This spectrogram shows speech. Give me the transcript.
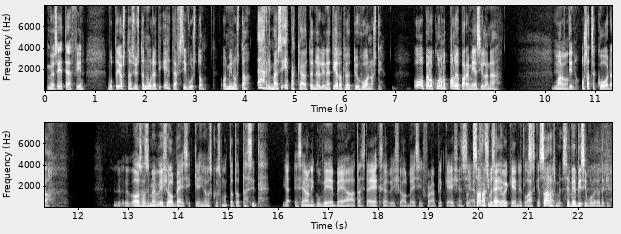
myös ETFiin, mutta jostain syystä Nuudetin ETF-sivusto on minusta äärimmäisen epäkäytännöllinen ja tiedot löytyy huonosti. Opel on kuulemma paljon paremmin esillä nämä. Martin, osaat sä koodaa? Joo. Osasimme Visual Basicia joskus, mutta tota sitä, ja se on niin kuin VBA tai sitä Excel Visual Basic for Applications. Sa- sitä me se- ei oikein nyt lasketa. Saadaanko me se webisivulla jotenkin?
